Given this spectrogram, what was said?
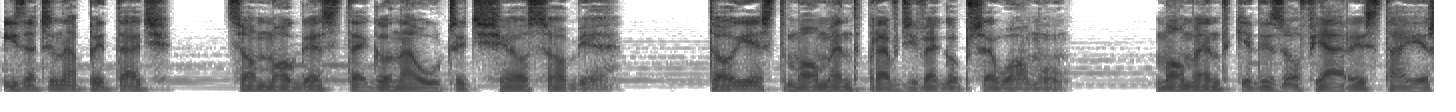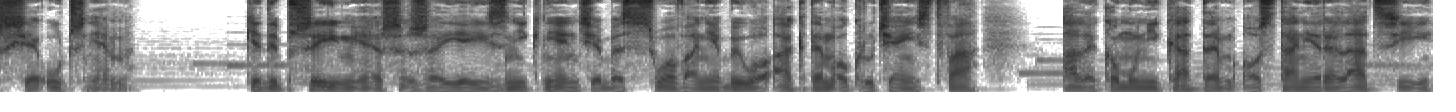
I zaczyna pytać, co mogę z tego nauczyć się o sobie. To jest moment prawdziwego przełomu. Moment, kiedy z ofiary stajesz się uczniem. Kiedy przyjmiesz, że jej zniknięcie bez słowa nie było aktem okrucieństwa, ale komunikatem o stanie relacji,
